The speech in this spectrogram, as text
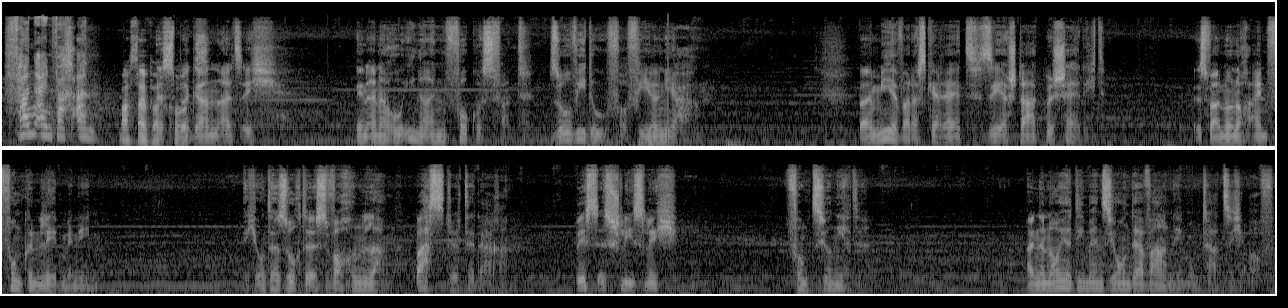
Fang einfach an. Mach's einfach Es kurz. begann, als ich in einer Ruine einen Fokus fand. So wie du vor vielen Jahren. Bei mir war das Gerät sehr stark beschädigt. Es war nur noch ein Funken Leben in ihm. Ich untersuchte es wochenlang, bastelte daran, bis es schließlich funktionierte. Eine neue Dimension der Wahrnehmung tat sich auf,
